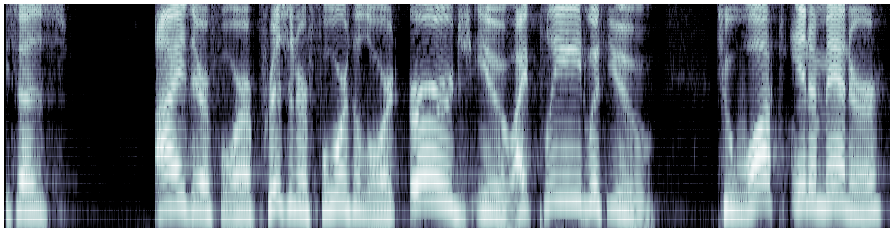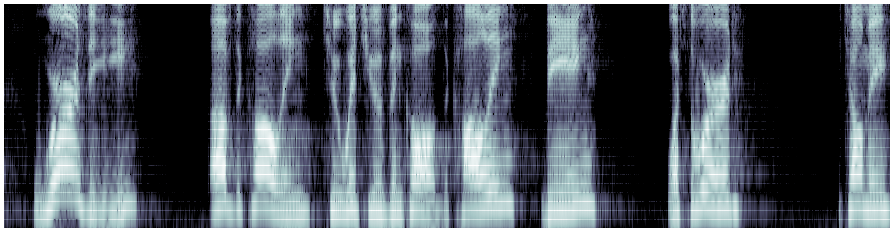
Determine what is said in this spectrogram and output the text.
He says, I, therefore, a prisoner for the Lord, urge you, I plead with you, to walk in a manner worthy of the calling to which you have been called. The calling being, what's the word? You tell me.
